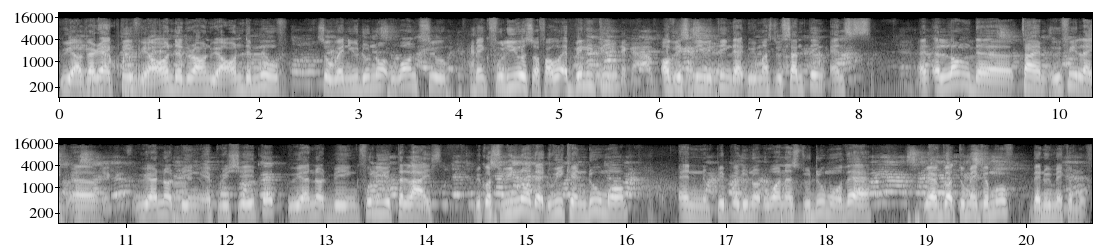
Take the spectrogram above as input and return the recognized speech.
We are very active. We are on the ground. We are on the move. So when you do not want to make full use of our ability, obviously we think that we must do something and. And along the time, we feel like uh, we are not being appreciated, we are not being fully utilized because we know that we can do more and people do not want us to do more there. We have got to make a move, then we make a move.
